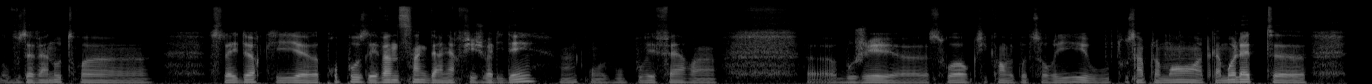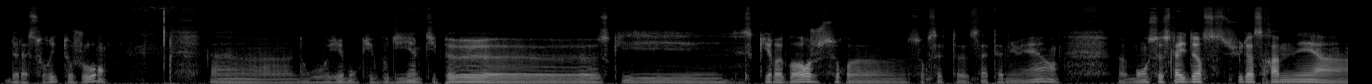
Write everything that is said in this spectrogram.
Vous avez un autre slider qui euh, propose les 25 dernières fiches validées, hein, que vous pouvez faire euh, euh, bouger soit en cliquant avec votre souris ou tout simplement avec la molette de la souris toujours. Donc vous voyez bon, qui vous dit un petit peu ce qui, ce qui regorge sur, sur cette, cet annuaire. Bon, ce slider, celui-là sera amené à,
